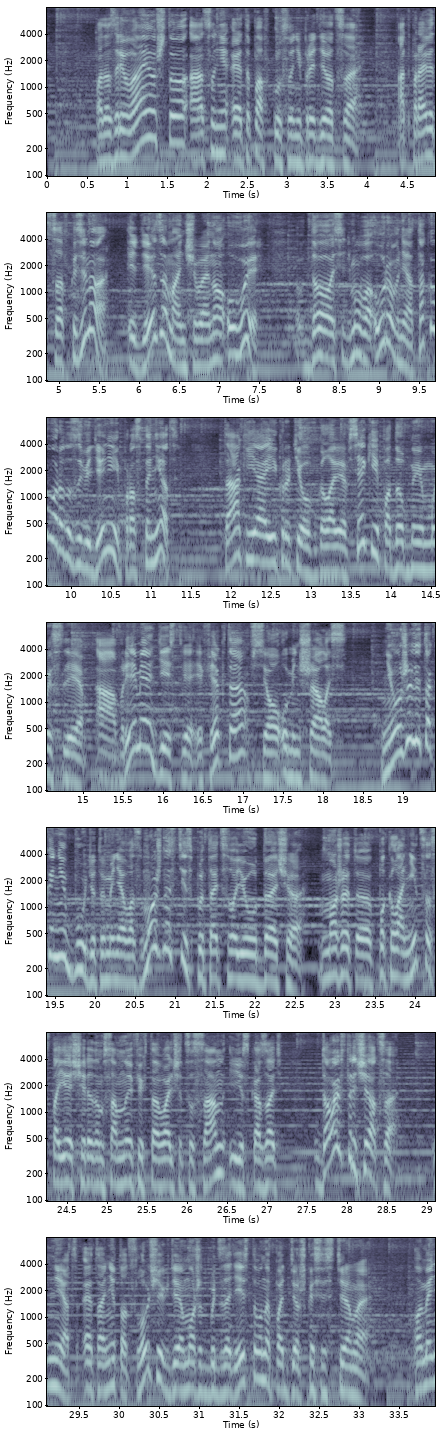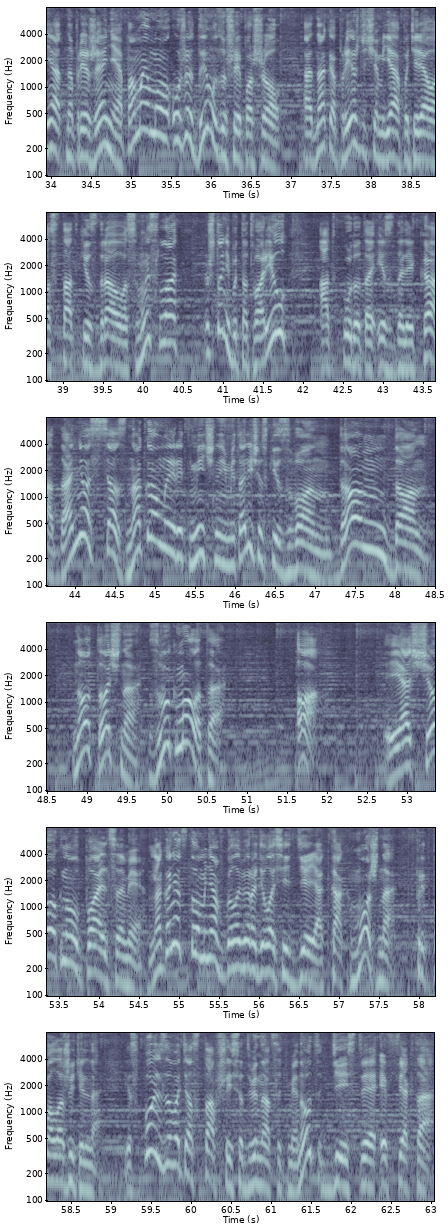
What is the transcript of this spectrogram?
Подозреваю, что Асуне это по вкусу не придется. Отправиться в казино. Идея заманчивая, но, увы, до седьмого уровня такого рода заведений просто нет. Так я и крутил в голове всякие подобные мысли, а время действия эффекта все уменьшалось. Неужели так и не будет у меня возможности испытать свою удачу? Может, э, поклониться стоящей рядом со мной фехтовальщице Сан и сказать давай встречаться. Нет, это не тот случай, где может быть задействована поддержка системы. У меня от напряжения, по-моему, уже дым из ушей пошел. Однако прежде чем я потерял остатки здравого смысла, что-нибудь натворил, откуда-то издалека донесся знакомый ритмичный металлический звон «Дон-дон». Ну точно, звук молота. О! Я щелкнул пальцами. Наконец-то у меня в голове родилась идея, как можно, предположительно, использовать оставшиеся 12 минут действия эффекта.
